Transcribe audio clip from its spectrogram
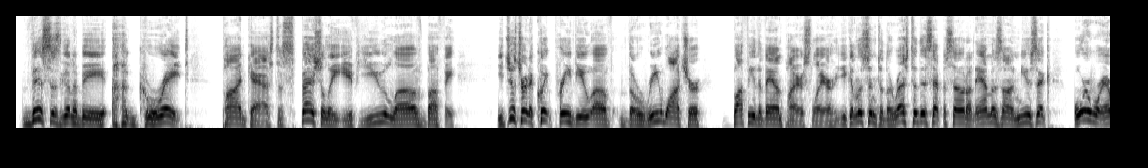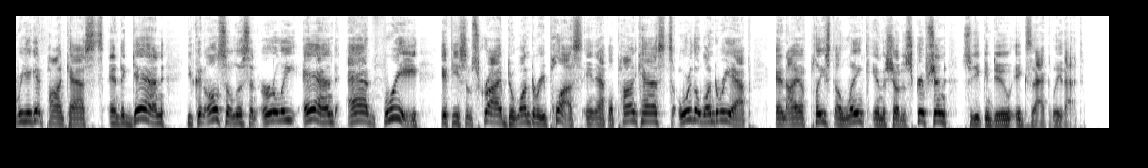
This is going to be a great podcast, especially if you love Buffy. You just heard a quick preview of The Rewatcher Buffy the Vampire Slayer. You can listen to the rest of this episode on Amazon Music or wherever you get podcasts, and again, you can also listen early and ad-free if you subscribe to Wondery Plus in Apple Podcasts or the Wondery app, and I have placed a link in the show description so you can do exactly that.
